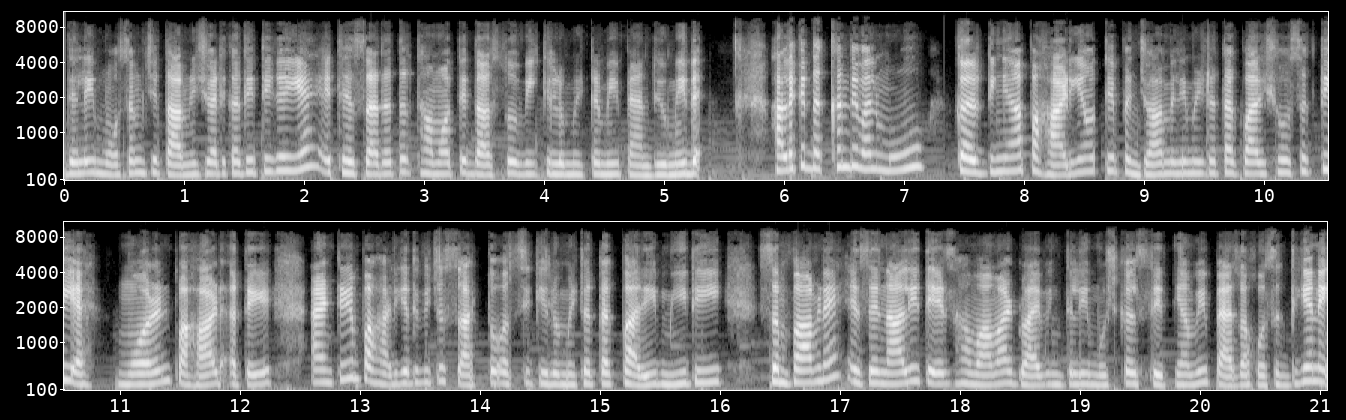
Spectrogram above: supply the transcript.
ਦੇ ਲਈ ਮੌਸਮ ਚੇਤਾਵਨੀ ਜਾਰੀ ਕਰ ਦਿੱਤੀ ਗਈ ਹੈ। ਇੱਥੇ ਜ਼ਿਆਦਾਤਰ ਥਾਵਾਂ ਉੱਤੇ 10 ਤੋਂ 20 ਕਿਲੋਮੀਟਰ ਮੀਂਹ ਪੈਣ ਦੀ ਉਮੀਦ ਹੈ। ਹਾਲਾਂਕਿ ਦੱਖਣ ਦੇ ਵੱਲ ਮੂੰਹ ਕਰਦੀਆਂ ਪਹਾੜੀਆਂ ਉੱਤੇ 50 ਮਿਲੀਮੀਟਰ ਤੱਕ ਬਾਰਿਸ਼ ਹੋ ਸਕਦੀ ਹੈ। ਮੋਰਨ ਪਹਾੜ ਅਤੇ ਐਂਟਰੀਅਮ ਪਹਾੜੀਆਂ ਦੇ ਵਿੱਚ 60 ਤੋਂ 80 ਕਿਲੋਮੀਟਰ ਤੱਕ ਭਾਰੀ ਮੀਂਹ ਦੀ ਸੰਭਾਵਨਾ ਹੈ। ਇਸ ਦੇ ਨਾਲ ਹੀ ਤੇਜ਼ ਹਵਾਵਾਂ ਡਰਾਈਵਿੰਗ ਦੇ ਲਈ ਮੁਸ਼ਕਲ ਸਥਿਤੀਆਂ ਵੀ ਪੈਦਾ ਹੋ ਸਕਦੀਆਂ ਨੇ।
